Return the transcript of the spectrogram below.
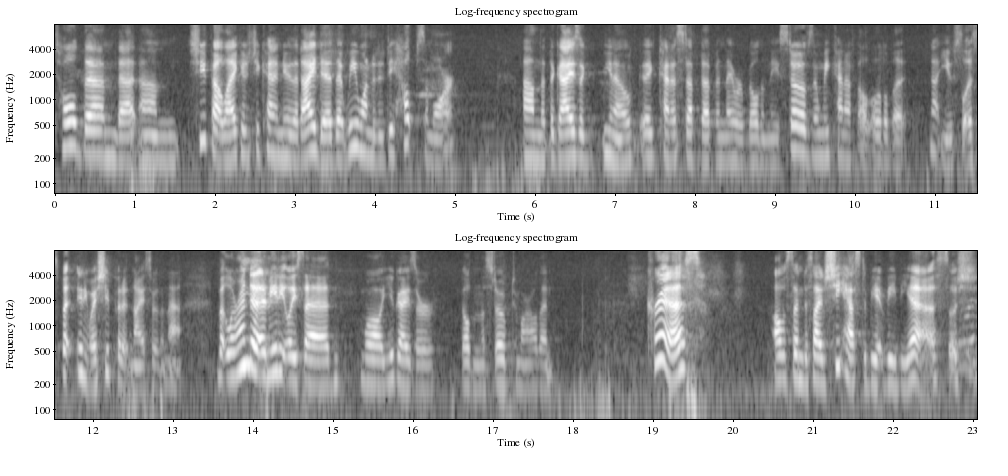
told them that um, she felt like, and she kind of knew that I did, that we wanted to help some more. Um, that the guys, uh, you know, they kind of stepped up and they were building these stoves, and we kind of felt a little bit not useless, but anyway, she put it nicer than that. But Lorinda immediately said, "Well, you guys are building the stove tomorrow, then." Chris all of a sudden decided she has to be at VBS, so she.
